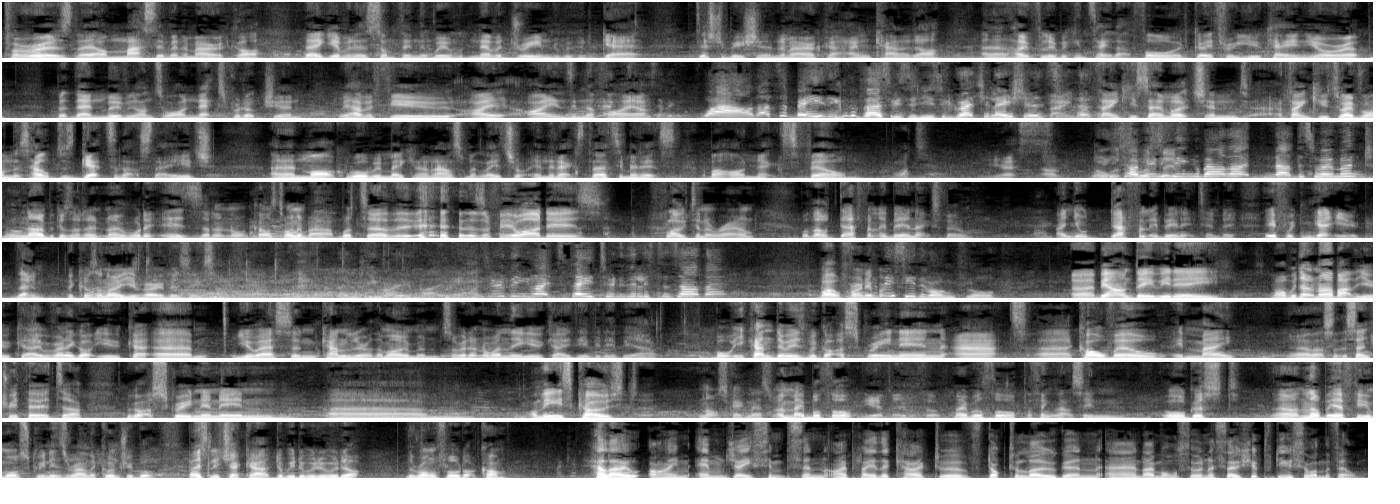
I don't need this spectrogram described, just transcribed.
For us, they are massive in America. They're giving us something that we've never dreamed we could get. Distribution in America and Canada, and then hopefully we can take that forward, go through UK and Europe. But then moving on to our next production, we have a few irons in the fire. Wow, that's amazing for the first piece of news. Congratulations. thank, thank you so much, and uh, thank you to everyone that's helped us get to that stage. And then Marc will be making an announcement later in the next 30 minutes about our next film. what? Yes. Oh, well, Can you tell me anything about that at this moment? or- No, because I don't know what it is. I don't know what Carl's talking about. But uh, the, there's a few ideas floating around. But there'll definitely be a next film. And you'll definitely be in it, Tindy. If we can get you, then. Because I know you're very busy. So. Thank you very much. Is there anything you'd like to say to any of the listeners out there? Well, for When anybody. they see the wrong floor. Uh, be out on DVD Well, we don't know about the UK. We've only got UK, um, US and Canada at the moment, so we don't know when the UK DVD will be out. But what you can do is we've got a screening at uh, Coalville in May. Uh, that's at the Century Theatre. We've got a screening in um, on the East Coast, not Skegness, uh, Mablethorpe. Yeah, Mablethorpe. Mablethorpe, I think that's in August. Uh, and there'll be a few more screenings around the country, but basically check out www.thewrongfloor.com. Hello, I'm MJ Simpson. I play the character of Dr. Logan, and I'm also an associate producer on the film.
